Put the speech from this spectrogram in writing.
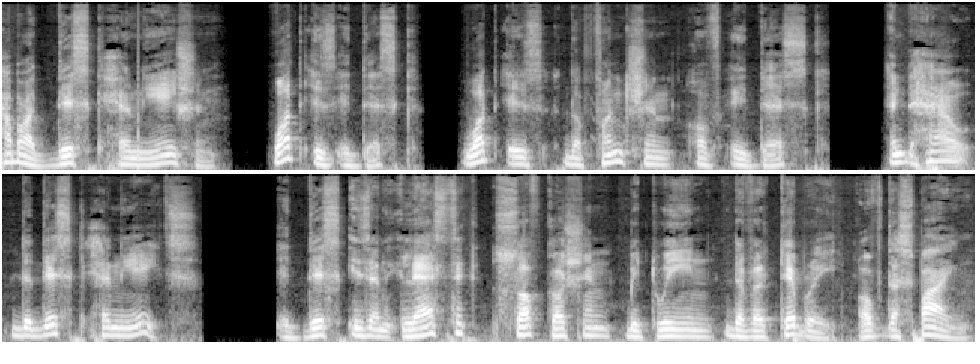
How about disc herniation? What is a disc? What is the function of a disc? And how the disc herniates? A disc is an elastic soft cushion between the vertebrae of the spine.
